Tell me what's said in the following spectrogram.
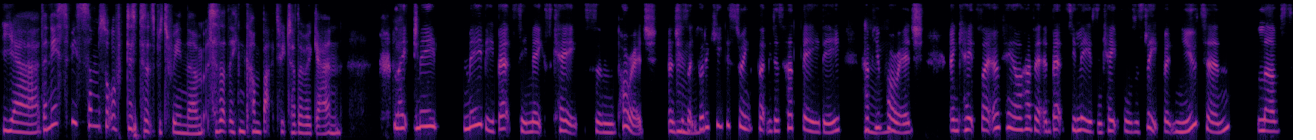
Yeah, there needs to be some sort of distance between them so that they can come back to each other again. Like maybe maybe Betsy makes Kate some porridge, and she's like, You've "Got to keep your strength up. You just had baby. Have your Mm. porridge." And Kate's like, "Okay, I'll have it." And Betsy leaves, and Kate falls asleep. But Newton loves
